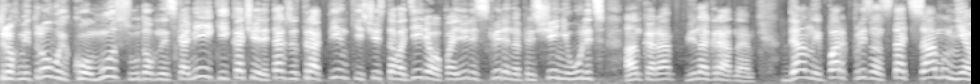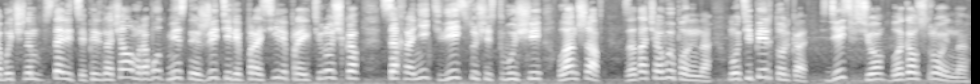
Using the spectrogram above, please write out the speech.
Трехметровый коммус, удобные скамейки и качели. Также тропинки из чистого дерева появились в сквере на пересечении улиц Анкара-Виноградная. Данный парк признан стать самым необычным в столице. Перед началом работ местные жители просили проектировщиков сохранить весь существующий ландшафт. Задача выполнена, но теперь только здесь все благоустроено.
